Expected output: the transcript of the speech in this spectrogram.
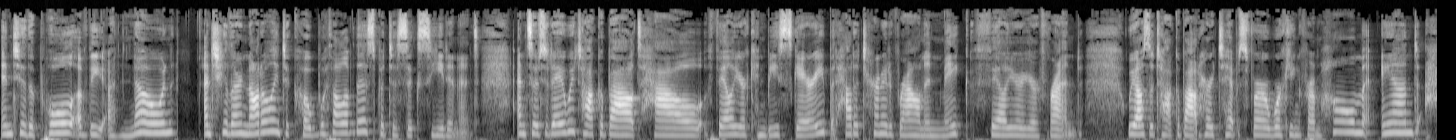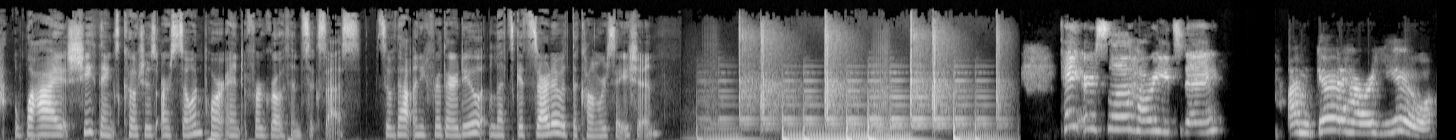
into the pool of the unknown and she learned not only to cope with all of this, but to succeed in it. And so today we talk about how failure can be scary, but how to turn it around and make failure your friend. We also talk about her tips for working from home and why she thinks coaches are so important for growth and success. So without any further ado, let's get started with the conversation. Hey, Ursula, how are you today? I'm good. How are you?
